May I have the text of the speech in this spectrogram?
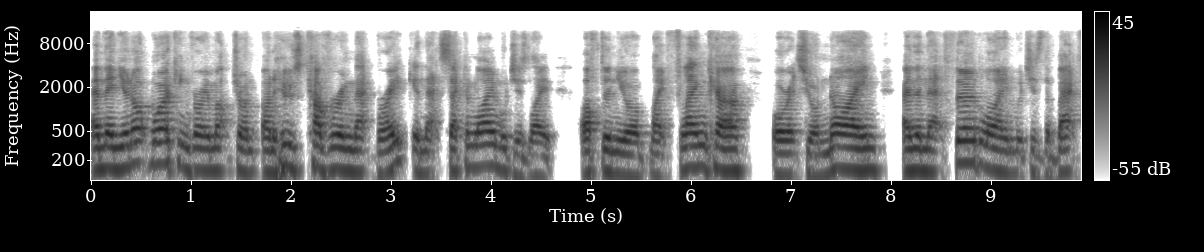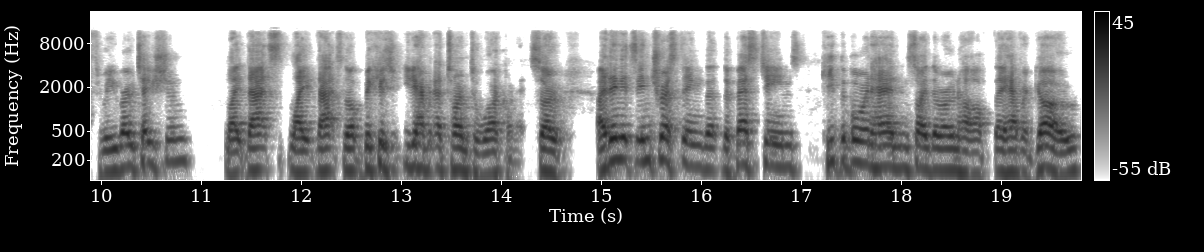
and then you're not working very much on on who's covering that break in that second line, which is like often your like flanker or it's your nine, and then that third line, which is the back three rotation. Like that's like that's not because you haven't had time to work on it. So I think it's interesting that the best teams keep the ball in hand inside their own half. They have a go,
